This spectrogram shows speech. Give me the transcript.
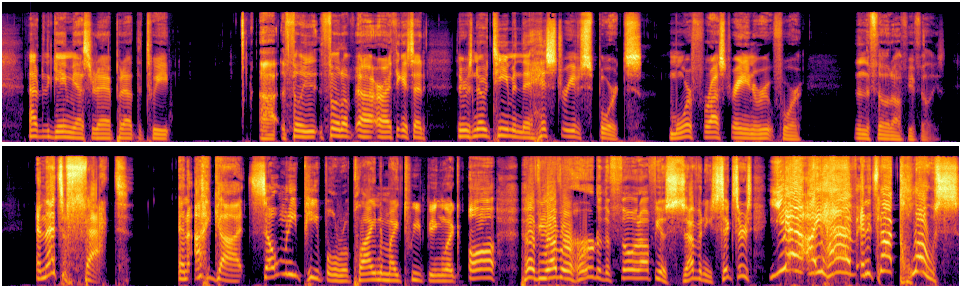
after the game yesterday, I put out the tweet. Uh, the Philly, Philadelphia, uh, or I think I said there is no team in the history of sports more frustrating to root for than the Philadelphia Phillies, and that's a fact. And I got so many people replying to my tweet being like, Oh, have you ever heard of the Philadelphia 76ers? Yeah, I have, and it's not close.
